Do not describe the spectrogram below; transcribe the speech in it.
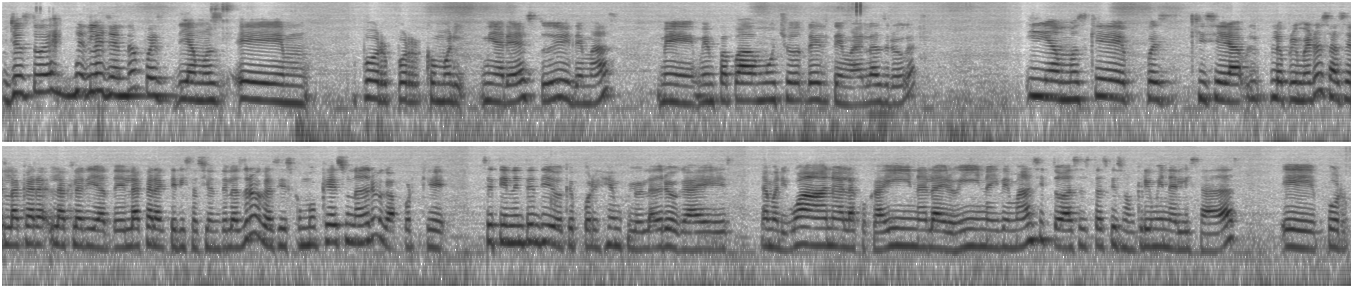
yo estuve leyendo pues digamos eh, por, por como mi área de estudio y demás me, me he empapado mucho del tema de las drogas. Y digamos que pues quisiera lo primero es hacer la, cara, la claridad de la caracterización de las drogas. Y es como que es una droga porque se tiene entendido que por ejemplo la droga es la marihuana, la cocaína, la heroína y demás y todas estas que son criminalizadas eh, por,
